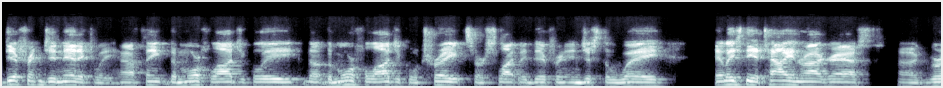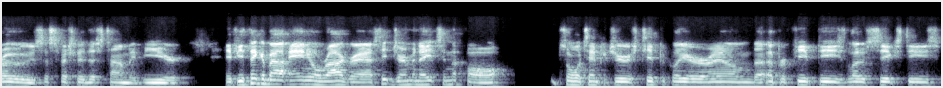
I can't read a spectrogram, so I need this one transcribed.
different genetically. I think the morphologically, the, the morphological traits are slightly different in just the way, at least the Italian ryegrass uh, grows, especially this time of year. If you think about annual ryegrass, it germinates in the fall. Soil temperatures typically are around the upper 50s, low 60s.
